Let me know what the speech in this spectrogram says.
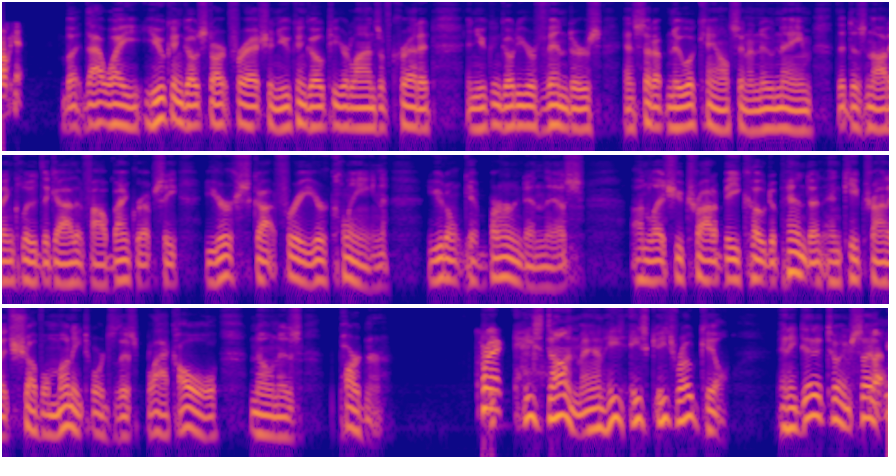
Okay. But that way you can go start fresh and you can go to your lines of credit and you can go to your vendors and set up new accounts in a new name that does not include the guy that filed bankruptcy. You're scot free, you're clean. You don't get burned in this unless you try to be codependent and keep trying to shovel money towards this black hole known as partner. Correct. He- he's done, man. He, he's he's roadkill. And he did it to himself. Just-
